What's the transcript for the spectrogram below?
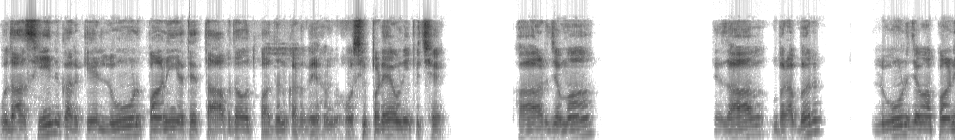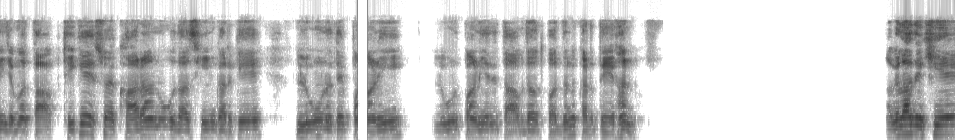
ਉਦਾਸੀਨ ਕਰਕੇ ਲੂਣ, ਪਾਣੀ ਅਤੇ ਤਾਪ ਦਾ ਉਤਪਾਦਨ ਕਰਦੇ ਹਨ। ਉਹ ਅਸੀਂ ਪੜਿਆ ਹੋਣੀ ਪਿੱਛੇ। ਖਾਰ ਜਮਾ ਤੇਜ਼ਾਬ, ਬਰਾਬਰ। ਲੂਣ ਜਮਾ ਪਾਣੀ ਜਮਾ ਤਾਪ। ਠੀਕ ਹੈ? ਸੋ ਇਹ ਖਾਰਾਂ ਨੂੰ ਉਦਾਸੀਨ ਕਰਕੇ ਲੂਣ ਅਤੇ ਪਾਣੀ, ਲੂਣ, ਪਾਣੀ ਅਤੇ ਤਾਪ ਦਾ ਉਤਪਾਦਨ ਕਰਦੇ ਹਨ। ਅਗਲਾ ਦੇਖੀਏ।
